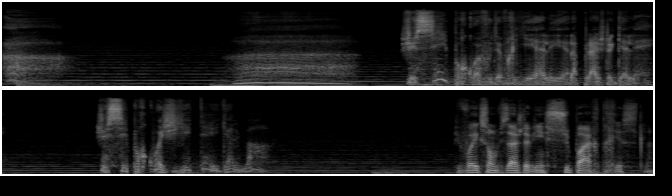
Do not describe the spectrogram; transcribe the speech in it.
Ah. Ah. Je sais pourquoi vous devriez aller à la plage de Galais. Je sais pourquoi j'y étais également. Puis vous voyez que son visage devient super triste. Là.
